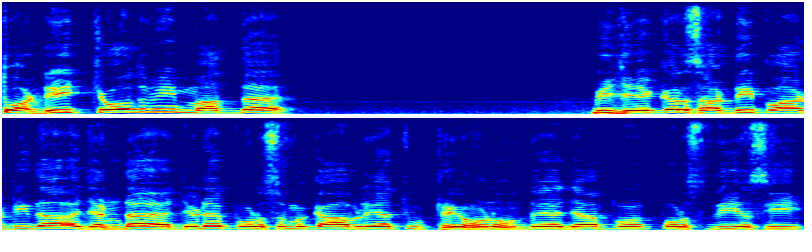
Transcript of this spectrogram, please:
ਤੁਹਾਡੀ 14ਵੀਂ ਮੱਦ ਹੈ। ਵੀ ਜੇਕਰ ਸਾਡੀ ਪਾਰਟੀ ਦਾ ਏਜੰਡਾ ਹੈ, ਜਿਹੜੇ ਪੁਲਿਸ ਮੁਕਾਬਲੇ ਆ ਝੂਠੇ ਹੋਣ ਹੁੰਦੇ ਆ ਜਾਂ ਪੁਲਿਸ ਦੀ ਅਸੀਂ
